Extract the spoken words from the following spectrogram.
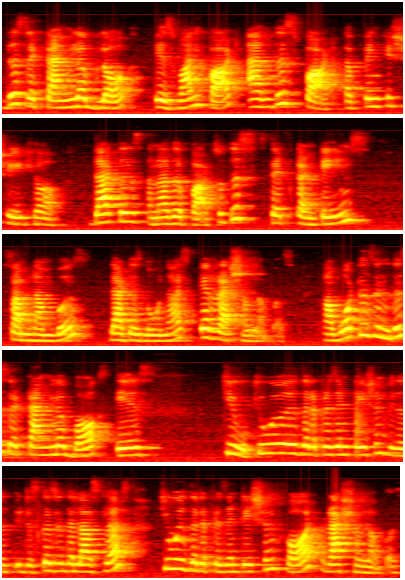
this rectangular block is one part and this part, a pinkish shade here, that is another part. So this set contains some numbers that is known as irrational numbers. Now what is in this rectangular box is Q. Q is the representation we discussed in the last class. Q is the representation for rational numbers.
